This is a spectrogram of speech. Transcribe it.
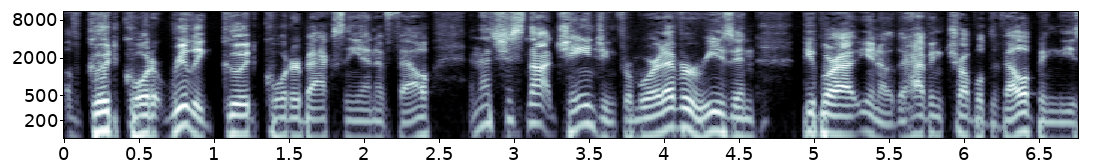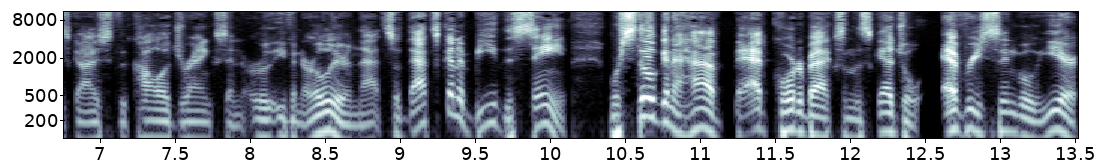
of good quarter, really good quarterbacks in the NFL, and that's just not changing. For whatever reason, people are, you know, they're having trouble developing these guys to the college ranks and early, even earlier than that. So that's going to be the same. We're still going to have bad quarterbacks on the schedule every single year,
